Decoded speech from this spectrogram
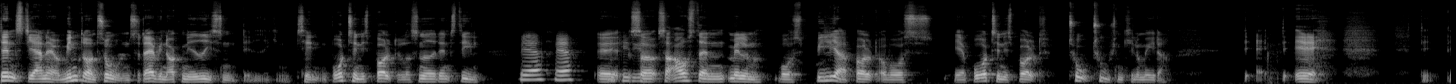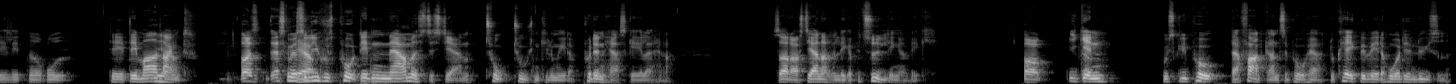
den stjerne er jo mindre end solen, så der er vi nok nede i sådan, det ved ikke, en, ten, en bordtennisbold eller sådan noget i den stil. Ja, ja. Øh, så, så afstanden mellem vores billiardbold og vores ja, bordtennisbold, 2.000 km. Det, det, øh, det, det er lidt noget rod. Det, det er meget ja. langt. Og der skal man så ja. lige huske på, det er den nærmeste stjerne, 2.000 km på den her skala her. Så er der stjerner, der ligger betydeligt længere væk. Og igen, ja. Husk lige på, der er fartgrænse på her. Du kan ikke bevæge dig hurtigere end lyset.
